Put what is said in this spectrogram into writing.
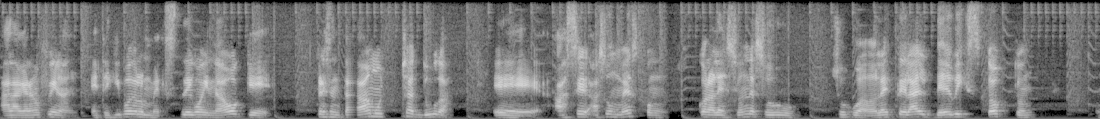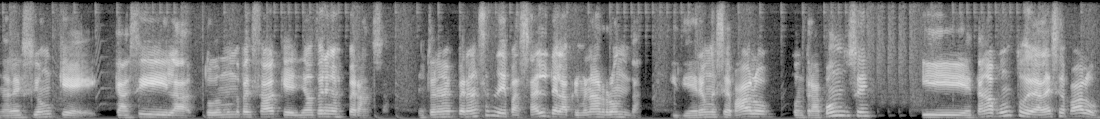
a la gran final. Este equipo de los Mets de Guaynabo que presentaba muchas dudas eh, hace, hace un mes con, con la lesión de su, su jugador estelar, David Stockton. Una lesión que casi todo el mundo pensaba que ya no tenían esperanza. No tenían esperanza de pasar de la primera ronda. Y dieron ese palo contra Ponce y están a punto de dar ese palo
